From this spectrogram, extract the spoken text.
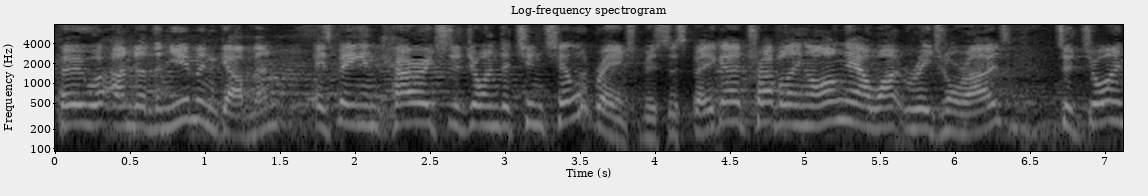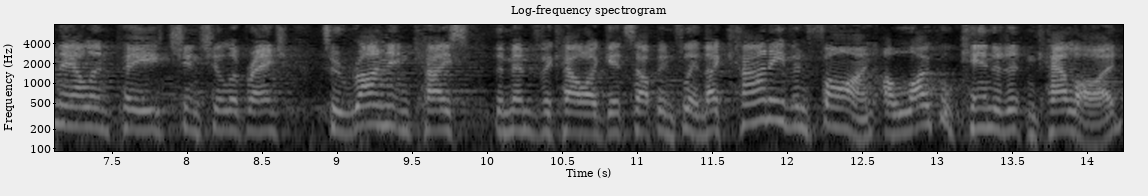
who, under the Newman government, is being encouraged to join the Chinchilla branch, Mr Speaker, travelling along our regional roads to join the LNP Chinchilla branch to run in case the member for Callide gets up in Flynn. They can't even find a local candidate in Callide.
